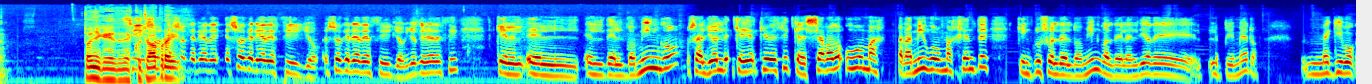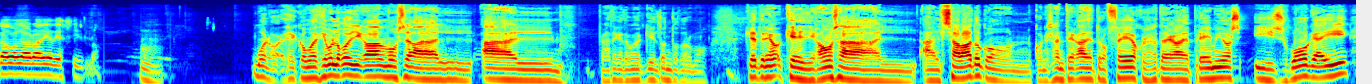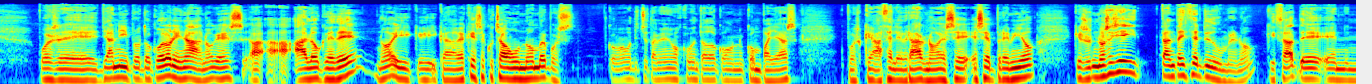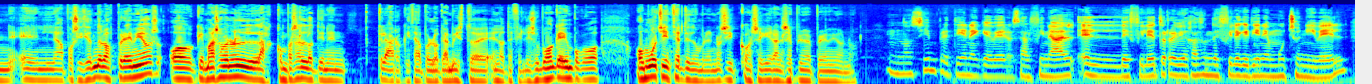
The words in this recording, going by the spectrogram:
Toño, que te Sí, escuchaba eso, por ahí. eso quería, de- eso quería decir yo, eso quería decir yo. Yo quería decir que el, el- el del domingo, o sea, yo el que- quiero decir que el sábado hubo más, para mí hubo más gente que incluso el del domingo, el del el día del el primero. Me he equivocado a la hora de decirlo. Mm. Bueno, eh, como decíamos, luego llegábamos al, al. Espérate que tengo aquí el tonto dormo. Que, teníamos- que llegamos al, al sábado con, con esa entrega de trofeos, con esa entrega de premios. Y supongo que ahí, pues eh, ya ni protocolo ni nada, ¿no? Que es a, lo que dé, ¿no? Y, y cada vez que se escuchaba un nombre, pues como hemos dicho también hemos comentado con, con Payás, pues que a celebrar ¿no? ese, ese premio, que no sé si hay tanta incertidumbre, ¿no? Quizás en, en la posición de los premios o que más o menos las comparsas lo tienen claro, quizá por lo que han visto en los desfiles. Supongo que hay un poco o mucha incertidumbre, ¿no? Si conseguirán ese primer premio o no. No siempre tiene que ver, o sea, al final el desfile de Torrevieja es un desfile que tiene mucho nivel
